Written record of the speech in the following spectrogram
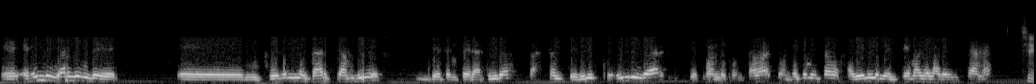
Eh, es un lugar donde eh, pueden notar cambios de temperatura bastante bruscos. Es un lugar que cuando contaba, cuando he comentado Javier el tema de la ventana, sí.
